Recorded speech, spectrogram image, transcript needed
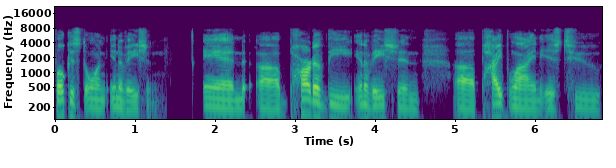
focused on innovation. And uh, part of the innovation uh, pipeline is to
